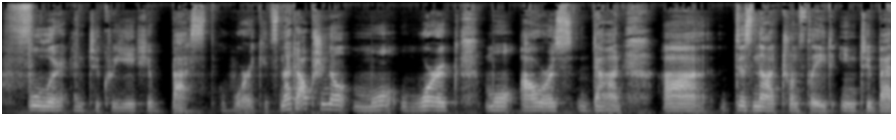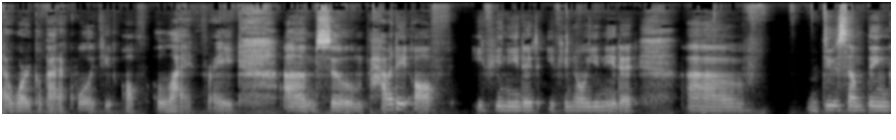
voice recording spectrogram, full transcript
fuller and to create your best work. It's not optional. More work, more hours done, uh, does not translate into better work or better quality of life, right? Um, so have a day off if you need it, if you know you need it. Uh, do something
